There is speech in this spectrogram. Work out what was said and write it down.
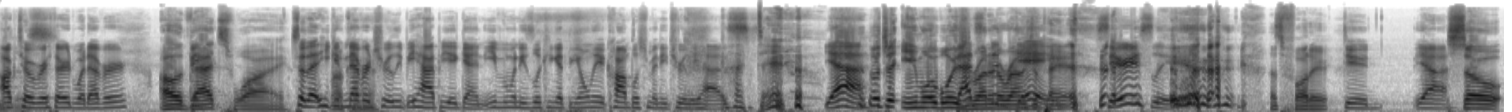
October third, whatever. Oh, Be- that's why. so that he can never truly be happy again, even when he's looking at the only accomplishment he truly God has. damn. yeah, Bunch of emo boys that's running around day. Japan. Seriously, that's funny. dude. Yeah, So,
